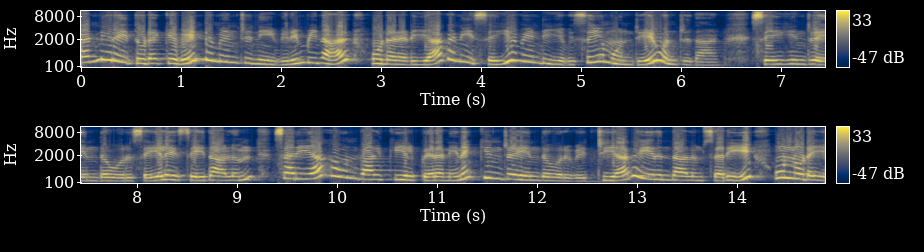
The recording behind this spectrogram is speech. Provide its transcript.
கண்ணீரை துடைக்க வேண்டும் என்று நீ விரும்பினால் உடனடியாக நீ செய்ய வேண்டிய விஷயம் ஒன்றே ஒன்றுதான். செய்கின்ற எந்த ஒரு செயலை செய்தாலும் சரியாக உன் வாழ்க்கையில் பெற நினைக்கின்ற எந்த ஒரு வெற்றியாக இருந்தாலும் சரி உன்னுடைய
